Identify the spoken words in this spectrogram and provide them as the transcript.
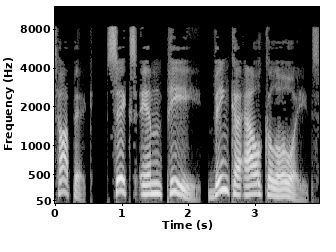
Topic 6-MP vinca alkaloids.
